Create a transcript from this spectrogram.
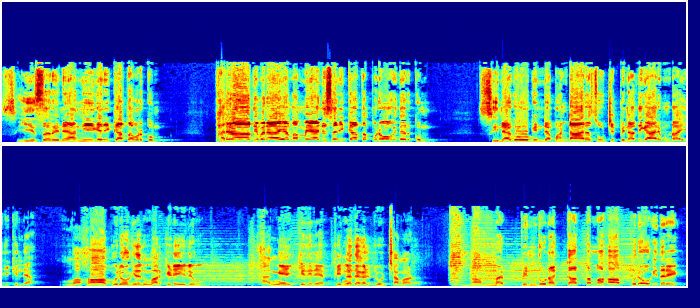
സീസറിനെ അംഗീകരിക്കാത്തവർക്കും ഭരണാധിപനായ നമ്മെ അനുസരിക്കാത്ത പുരോഹിതർക്കും സിനഗോഗിന്റെ ഭണ്ഡാര സൂക്ഷിപ്പിന് അധികാരമുണ്ടായിരിക്കില്ല. മഹാപുരോഹിതന്മാർക്കിടയിലും അങ്ങേക്കെതിരെ ഭിന്നതകൾ രൂക്ഷമാണ്. നമ്മെ പിന്തുണക്കാത്ത മഹാപുരോഹിതരെ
